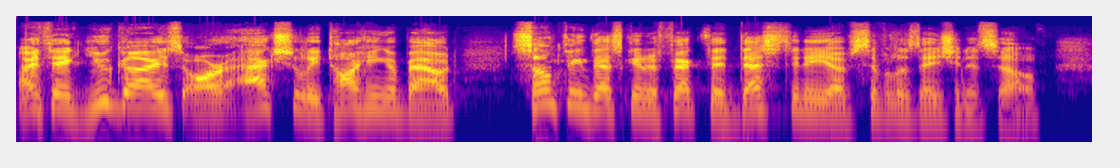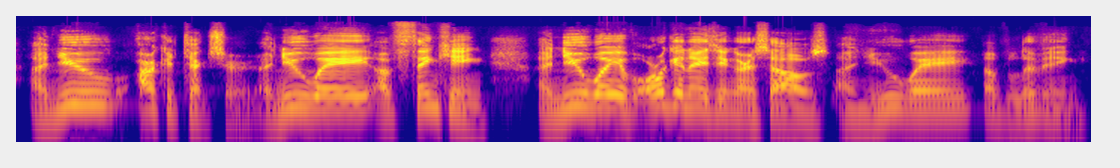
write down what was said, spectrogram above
I think you guys are actually talking about something that's going to affect the destiny of civilization itself. A new architecture, a new way of thinking, a new way of organizing ourselves, a new way of living.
